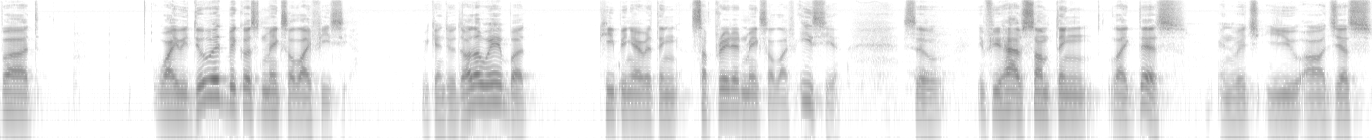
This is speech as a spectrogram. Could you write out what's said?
But why we do it? Because it makes our life easier. We can do it the other way, but keeping everything separated makes our life easier. So if you have something like this, in which you are just,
